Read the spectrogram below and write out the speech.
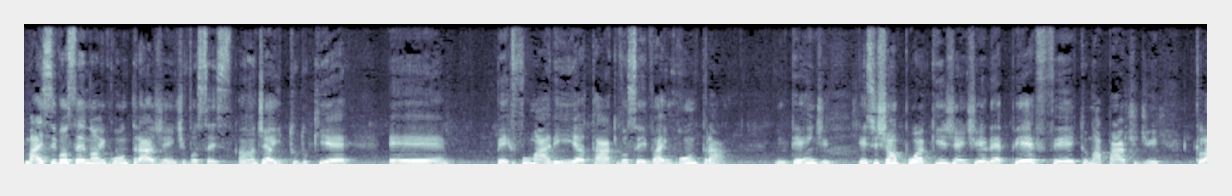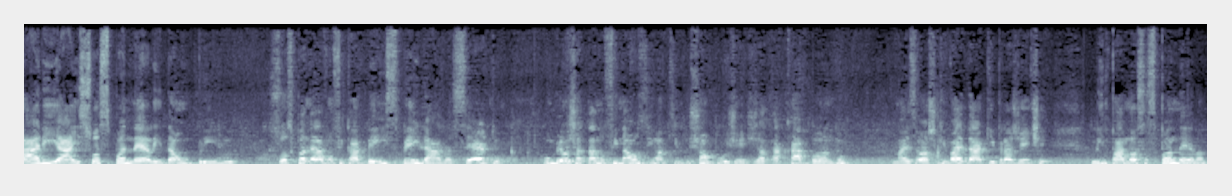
Mas se você não encontrar, gente, vocês ande aí tudo que é, é perfumaria, tá? Que você vai encontrar, entende? Esse shampoo aqui, gente, ele é perfeito na parte de clarear as suas panelas e dar um brilho. Suas panelas vão ficar bem espelhadas, certo? O meu já tá no finalzinho aqui do shampoo, gente. Já tá acabando. Mas eu acho que vai dar aqui pra gente limpar nossas panelas.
